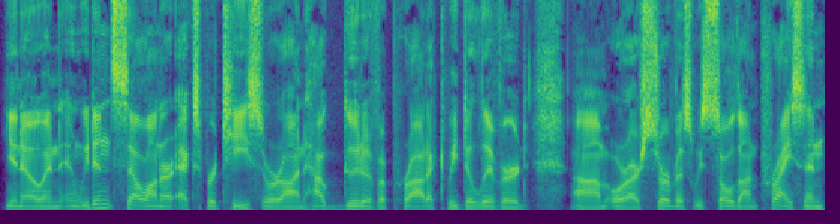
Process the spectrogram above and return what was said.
you know, and, and we didn't sell on our expertise or on how good of a product we delivered um, or our service. We sold on price. And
